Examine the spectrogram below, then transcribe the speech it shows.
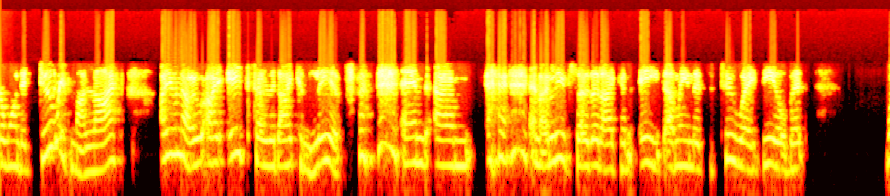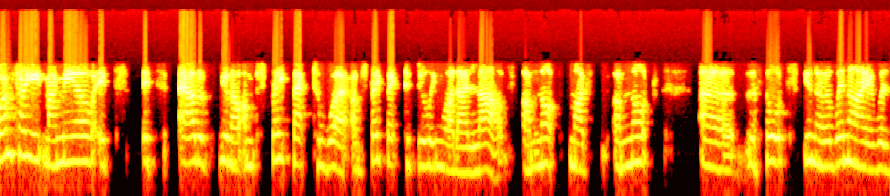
I want to do with my life. I, you know, I eat so that I can live, and um, and I live so that I can eat. I mean, it's a two way deal. But once I eat my meal, it's it's out of you know I'm straight back to work. I'm straight back to doing what I love. I'm not my I'm not uh, the thoughts. You know, when I was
